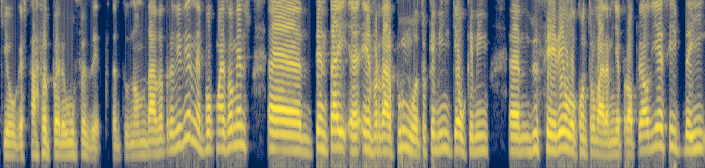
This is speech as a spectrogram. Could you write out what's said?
que eu gastava para para o fazer. Portanto, não me dava para viver, nem pouco mais ou menos. Uh, tentei uh, enverdar por um outro caminho, que é o caminho um, de ser eu a controlar a minha própria audiência e daí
